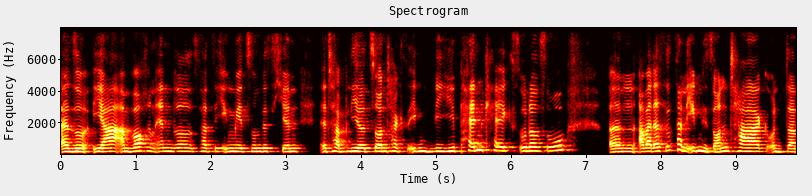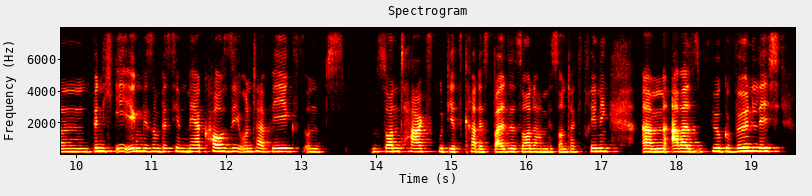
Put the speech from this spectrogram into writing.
Also ja, am Wochenende, es hat sich irgendwie jetzt so ein bisschen etabliert, sonntags irgendwie Pancakes oder so. Ähm, aber das ist dann irgendwie Sonntag und dann bin ich eh irgendwie so ein bisschen mehr cozy unterwegs und sonntags, gut, jetzt gerade ist Ballsaison, da haben wir Sonntagstraining, ähm, aber für gewöhnlich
